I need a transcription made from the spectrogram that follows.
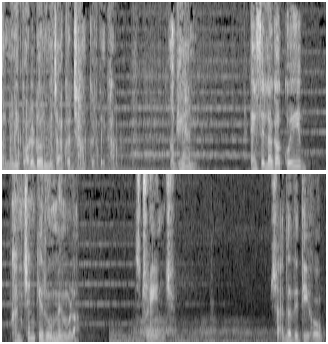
और मैंने कॉरिडोर में जाकर झाँक कर देखा। अगेन ऐसे लगा कोई कंचन के रूम में मुड़ा। स्ट्रेंज शायद अदिति हो।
